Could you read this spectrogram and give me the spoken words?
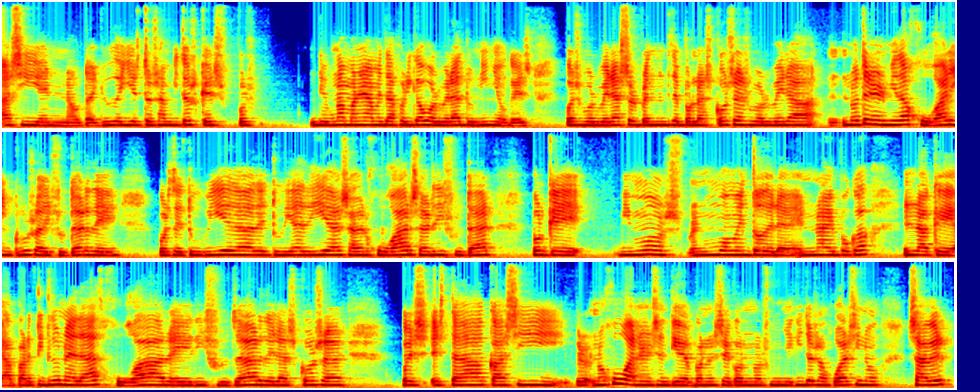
así en autoayuda y estos ámbitos que es pues de una manera metafórica volver a tu niño, que es pues volver a sorprenderte por las cosas, volver a no tener miedo a jugar, incluso a disfrutar de pues de tu vida, de tu día a día, saber jugar, saber disfrutar, porque vivimos en un momento de la- en una época en la que a partir de una edad jugar, eh, disfrutar de las cosas, pues está casi, pero no jugar en el sentido de ponerse con unos muñequitos a jugar, sino saber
